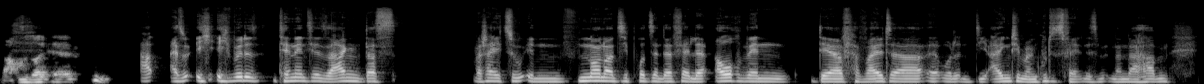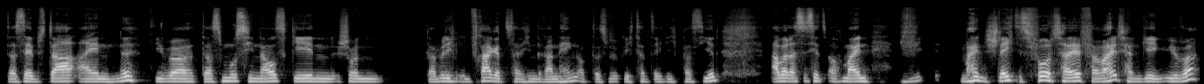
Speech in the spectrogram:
Warum sollte er es tun? Also ich, ich würde tendenziell sagen, dass wahrscheinlich zu in 99 Prozent der Fälle, auch wenn der Verwalter äh, oder die Eigentümer ein gutes Verhältnis miteinander haben, dass selbst da ein ne, über das muss hinausgehen schon da würde ich ein Fragezeichen dranhängen, ob das wirklich tatsächlich passiert. Aber das ist jetzt auch mein, mein schlechtes Vorteil Verwaltern gegenüber.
